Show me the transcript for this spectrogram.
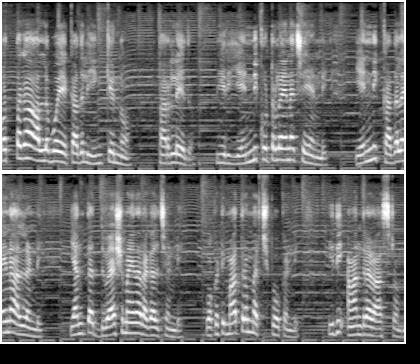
కొత్తగా అల్లబోయే కథలు ఇంకెన్నో. పర్లేదు మీరు ఎన్ని కుట్రలైనా చేయండి ఎన్ని కథలైనా అల్లండి ఎంత ద్వేషమైనా రగల్చండి. ఒకటి మాత్రం మర్చిపోకండి ఇది ఆంధ్ర రాష్ట్రం.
